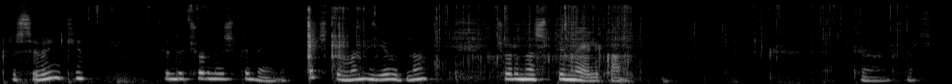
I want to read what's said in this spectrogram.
красивенькі. Це до чорної шпінелі. Бачите, в мене є одна чорна шпінелька. Так, зараз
